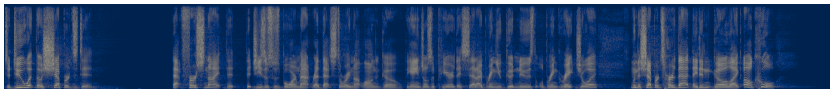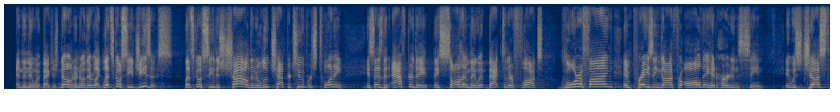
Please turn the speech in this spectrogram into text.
to do what those shepherds did, that first night that, that Jesus was born, Matt read that story not long ago. The angels appeared. They said, I bring you good news that will bring great joy. When the shepherds heard that, they didn't go like, oh, cool. And then they went back to, no, no, no. They were like, let's go see Jesus. Let's go see this child. And in Luke chapter 2, verse 20, it says that after they, they saw him, they went back to their flocks, glorifying and praising God for all they had heard and seen. It was just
